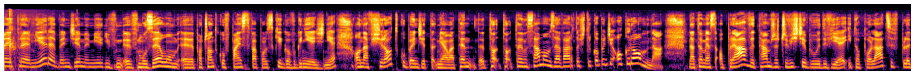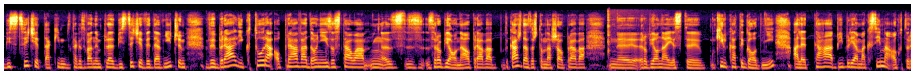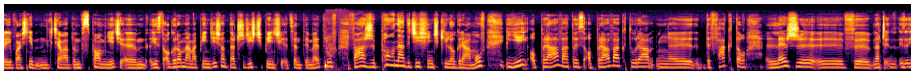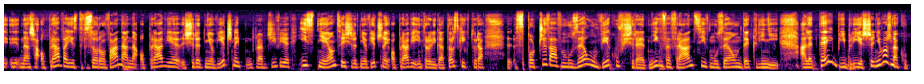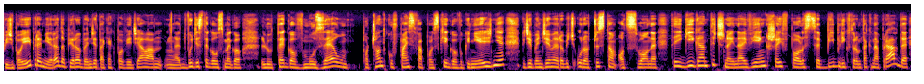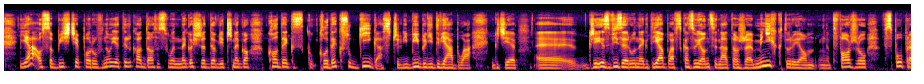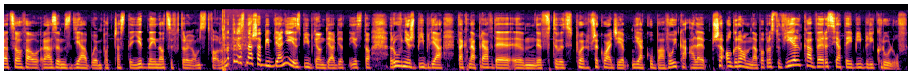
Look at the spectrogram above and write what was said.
której premierę będziemy mieli w, w Muzeum e, Początków Państwa Polskiego w Gnieźnie. Ona w środku będzie miała ten, to, to, tę samą zawartość, tylko będzie ogromna. Natomiast oprawy tam rzeczywiście były dwie i to Polacy w plebiscycie, takim tak zwanym plebiscycie wydawniczym wybrali, która oprawa do niej została mm, z, z, zrobiona. Oprawa, każda zresztą nasza oprawa mm, robiona jest y, kilka tygodni, ale ta Biblia Maksima, o której właśnie mm, chciałabym wspomnieć, ym, jest ogromna, ma 50 na 35 centymetrów, waży ponad 10 kilogramów i jej oprawa to jest oprawa, która mm, de facto leży y, w, znaczy y, y, nasza oprawa jest wzorowana na oprawie średniowiecznej, prawdziwie istniejącej średniowiecznej oprawie introligatorskiej, która spoczywa w Muzeum Wieków Średnich we Francji, w Muzeum de Cluny. Ale tej Biblii jeszcze nie można kupić, bo jej premiera dopiero będzie, tak jak powiedziałam, 28 lutego w Muzeum Początków Państwa Polskiego w Gnieźnie, gdzie będziemy robić uroczystą odsłonę tej gigantycznej, największej w Polsce Biblii, którą tak naprawdę ja osobiście porównuję tylko do słynnego średniowiecznego kodeks, kodeksu Gigas, czyli Biblii Diabła, gdzie, e, gdzie jest wizerunek diabła wskazujący na to, że mnich, który ją tworzył, współpracował razem z diabłem podczas tej jednej nocy, w której ją stworzył. Natomiast nasza Biblia nie jest Biblią diabła, jest to również Biblia tak naprawdę w, w przekładzie Jakuba Wójka, ale przeogromna, po prostu wielka wersja tej Biblii królów.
